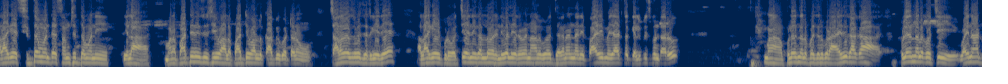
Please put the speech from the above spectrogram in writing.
అలాగే సిద్ధం అంటే సంసిద్ధం అని ఇలా మన పార్టీని చూసి వాళ్ళ పార్టీ వాళ్ళు కాపీ కొట్టడం చాలా రోజులుగా జరిగేదే. అలాగే ఇప్పుడు వచ్చే ఎన్నికల్లో రెండు వేల ఇరవై నాలుగులో జగనన్నని భారీ మెజార్టీతో గెలిపించుకుంటారు. మా పులివెందుల ప్రజలు కూడా ఐదు కాక పులివెందులకు వచ్చి వైనాడు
